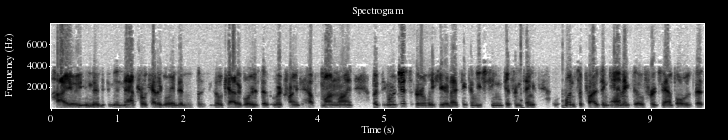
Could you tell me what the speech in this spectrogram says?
higher in the, in the natural category and the you know, categories that we're trying to help them online. But we're just early here, and I think that we've seen different things. One surprising anecdote, for example, is that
